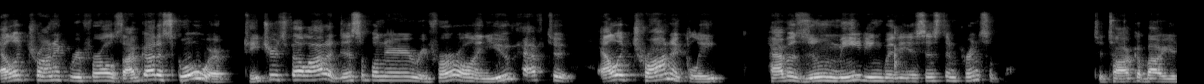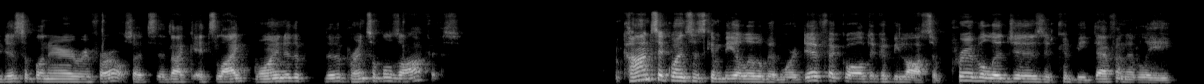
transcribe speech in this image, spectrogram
electronic referrals. I've got a school where teachers fill out a disciplinary referral and you have to electronically have a Zoom meeting with the assistant principal to talk about your disciplinary referral. So it's like it's like going to the, to the principal's office. Consequences can be a little bit more difficult. It could be loss of privileges. It could be definitely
